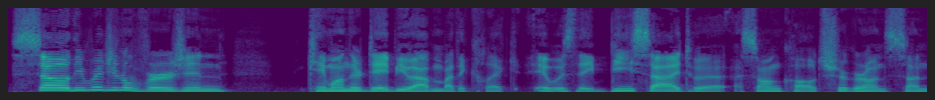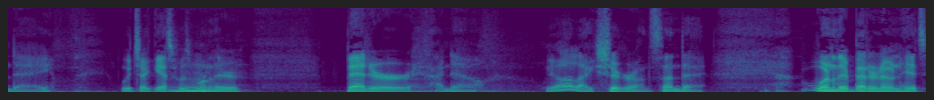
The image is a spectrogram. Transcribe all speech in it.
So the original version came on their debut album by The Clique. It was the B side to a, a song called Sugar on Sunday, which I guess was one of their mm. better. I know we all like Sugar on Sunday. One of their better known hits.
